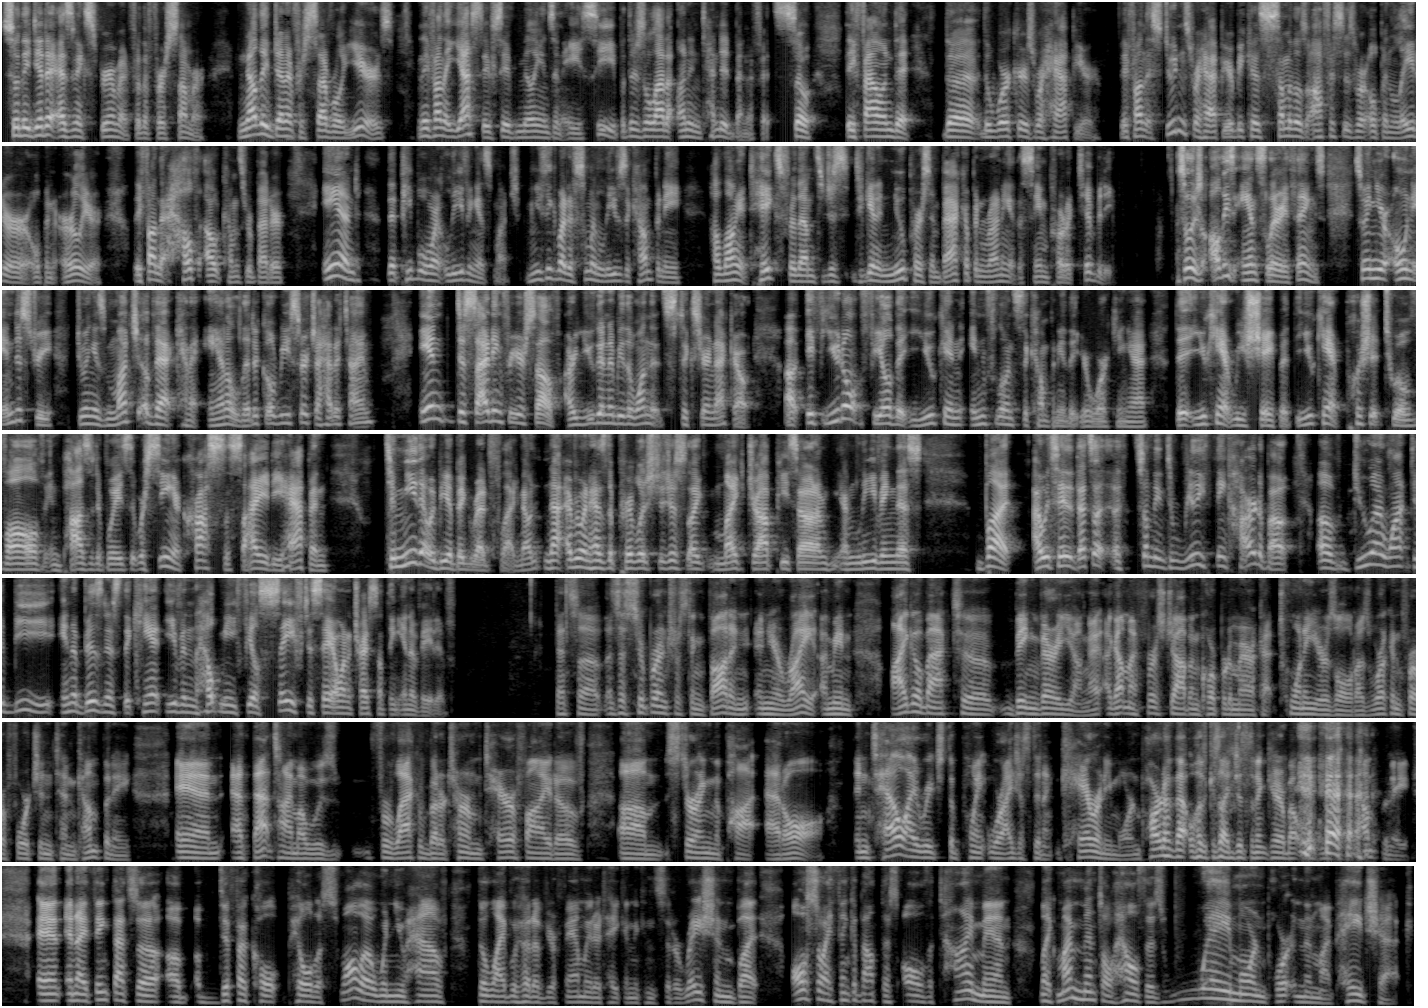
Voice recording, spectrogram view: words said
So they did it as an experiment for the first summer. Now they've done it for several years and they found that yes, they've saved millions in AC, but there's a lot of unintended benefits. So they found that the the workers were happier they found that students were happier because some of those offices were open later or open earlier. They found that health outcomes were better and that people weren't leaving as much. When I mean, you think about if someone leaves a company, how long it takes for them to just to get a new person back up and running at the same productivity. So there's all these ancillary things. So in your own industry, doing as much of that kind of analytical research ahead of time and deciding for yourself, are you going to be the one that sticks your neck out? Uh, if you don't feel that you can influence the company that you're working at, that you can't reshape it, that you can't push it to evolve in positive ways that we're seeing across society happen, to me that would be a big red flag. Now, not everyone has the privilege to just like mic drop, peace out, I'm, I'm leaving this. But I would say that that's a, a, something to really think hard about of do I want to be in a business that can't even help me feel safe to say I want to try something innovative? That's a that's a super interesting thought, and and you're right. I mean, I go back to being very young. I, I got my first job in corporate America at 20 years old. I was working for a Fortune 10 company, and at that time, I was for lack of a better term, terrified of um, stirring the pot at all until I reached the point where I just didn't care anymore. And part of that was because I just didn't care about working for the company. And and I think that's a, a, a difficult pill to swallow when you have the livelihood of your family to take into consideration. But also I think about this all the time, man. Like my mental health is way more important than my paycheck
